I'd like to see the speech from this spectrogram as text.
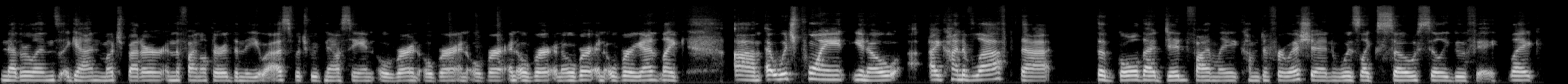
Netherlands again much better in the final third than the U.S., which we've now seen over and over and over and over and over and over again. Like, um, at which point, you know, I kind of laughed that the goal that did finally come to fruition was like so silly goofy. Like,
